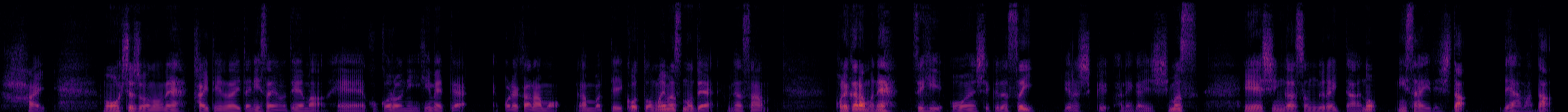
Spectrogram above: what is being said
はい。まあ、大木社長のね、書いていただいた2歳のテーマ、えー心に秘めて、これからも頑張っていこうと思いますので、皆さん、これからもね、ぜひ応援してください。よろしくお願いします。えーシンガーソングライターの2歳でした。ではまた。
